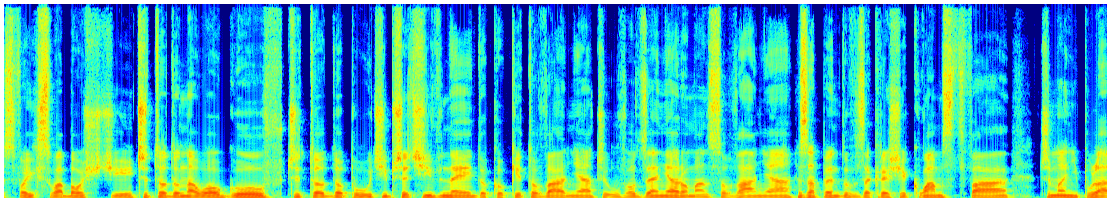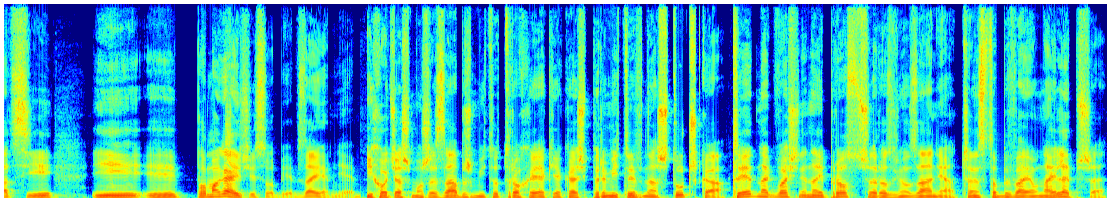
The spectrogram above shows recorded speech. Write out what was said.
swoich słabości, czy to do nałogów, czy to do płci przeciwnej, do kokietowania, czy uwodzenia, romansowania, zapędów w zakresie kłamstwa, czy manipulacji. I, I, pomagajcie sobie wzajemnie. I chociaż może zabrzmi to trochę jak jakaś prymitywna sztuczka, to jednak właśnie najprostsze rozwiązania często bywają najlepsze.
